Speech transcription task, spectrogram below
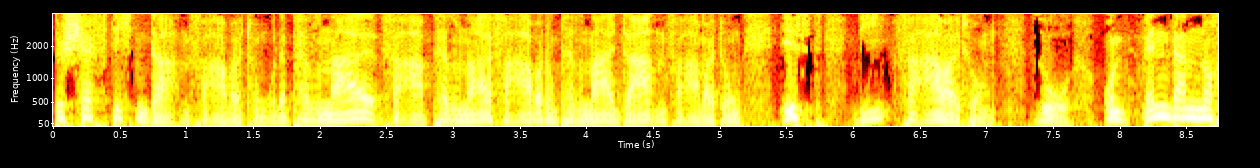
Beschäftigtendatenverarbeitung oder Personalver Personalverarbeitung, Personaldatenverarbeitung ist die Verarbeitung. So, so. Und wenn dann noch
